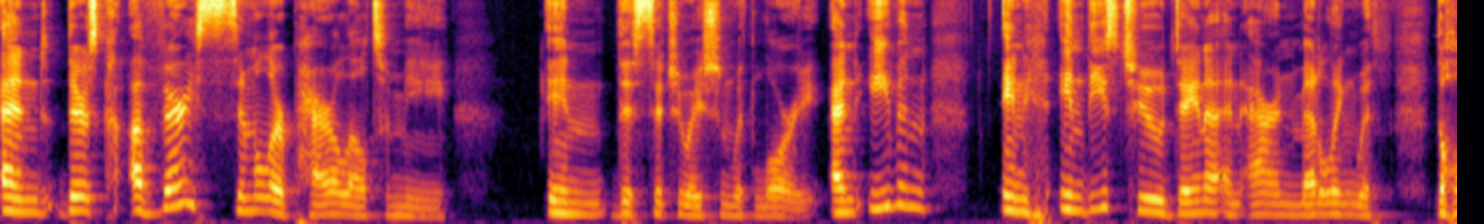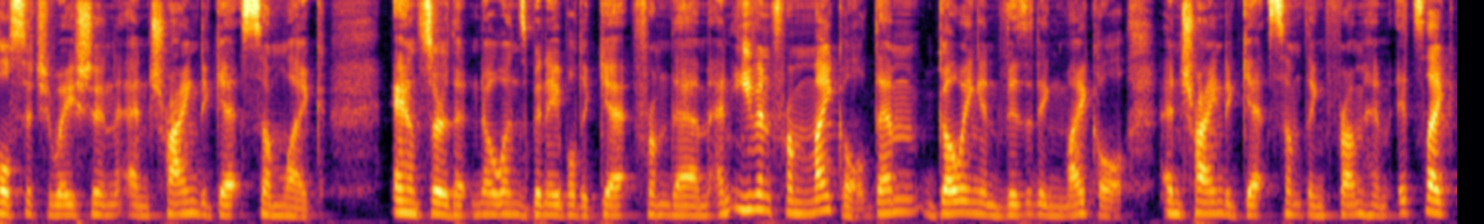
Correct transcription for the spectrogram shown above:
And there's a very similar parallel to me in this situation with Laurie. And even in in these two, Dana and Aaron meddling with the whole situation and trying to get some like answer that no one's been able to get from them and even from Michael, them going and visiting Michael and trying to get something from him. It's like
